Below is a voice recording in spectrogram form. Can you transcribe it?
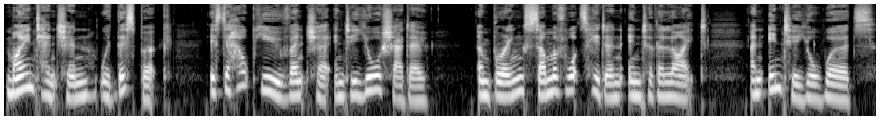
My intention with this book is to help you venture into your shadow and bring some of what's hidden into the light and into your words.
